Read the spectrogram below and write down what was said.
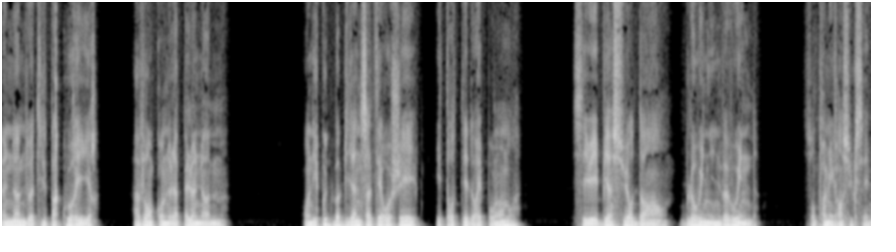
un homme doit-il parcourir avant qu'on ne l'appelle un homme On écoute Bob Dylan s'interroger et tenter de répondre. C'est bien sûr dans Blowing in the Wind, son premier grand succès.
